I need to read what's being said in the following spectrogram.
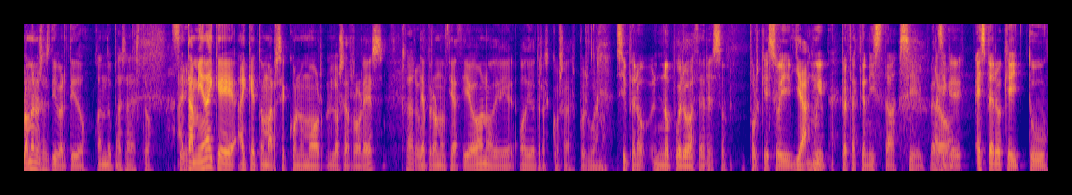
lo menos es divertido cuando pasa esto. Sí. También hay que, hay que tomarse con humor los errores Claro. de pronunciación o de, o de otras cosas. Pues bueno. Sí, pero no puedo hacer eso porque soy Ya. muy perfeccionista. Sí, pero... Así que espero que tú,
